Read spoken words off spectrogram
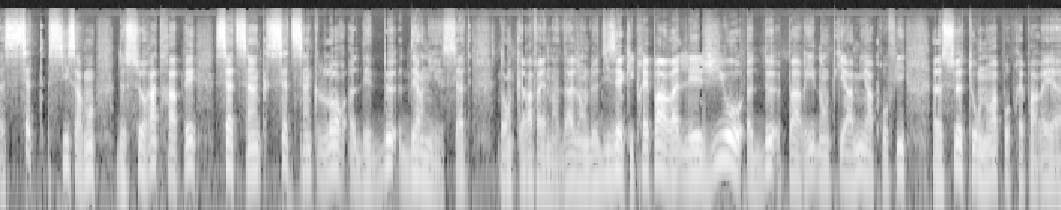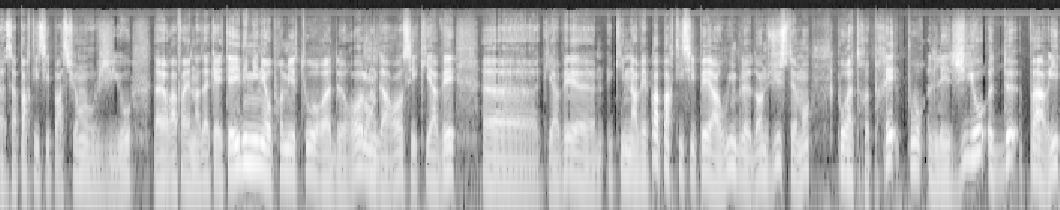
7-6 avant de se rattraper 7-5, 7-5 lors des deux derniers sets. Donc Rafael Nadal, on le disait, qui prépare les JO de Paris, donc qui a mis à profit euh, ce tournoi pour préparer euh, sa participation aux JO. D'ailleurs, Rafael Nadal qui a été éliminé au premier tour de Roland Garros et qui avait, euh, qui avait, qui n'avait pas participé à Wimbledon justement pour être prêt pour les JO de Paris.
